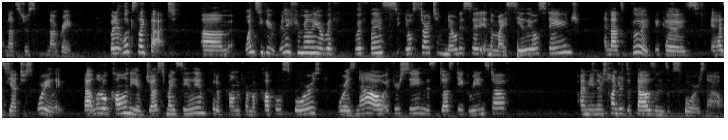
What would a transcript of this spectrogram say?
And that's just not great. But it looks like that. Um, once you get really familiar with, with this, you'll start to notice it in the mycelial stage. And that's good because it has yet to sporulate. That little colony of just mycelium could have come from a couple spores, whereas now, if you're seeing this dusty green stuff, I mean, there's hundreds of thousands of spores now.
